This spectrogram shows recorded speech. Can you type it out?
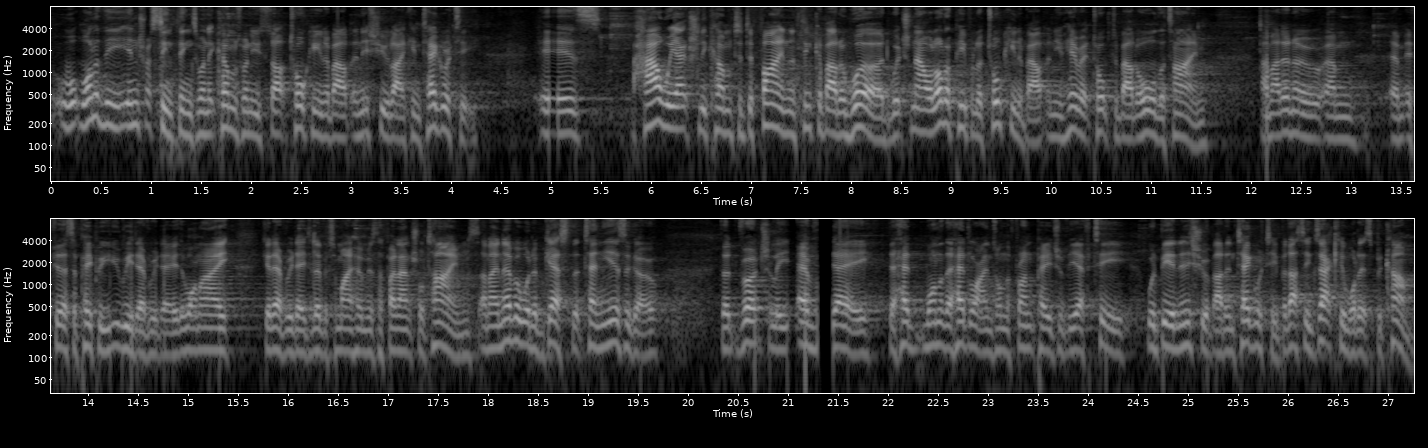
W- one of the interesting things when it comes when you start talking about an issue like integrity is how we actually come to define and think about a word which now a lot of people are talking about, and you hear it talked about all the time. Um, I don't know um, um, if there's a paper you read every day. The one I get every day delivered to my home is the Financial Times, and I never would have guessed that 10 years ago that virtually every day head, one of the headlines on the front page of the FT would be an issue about integrity, but that's exactly what it's become.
